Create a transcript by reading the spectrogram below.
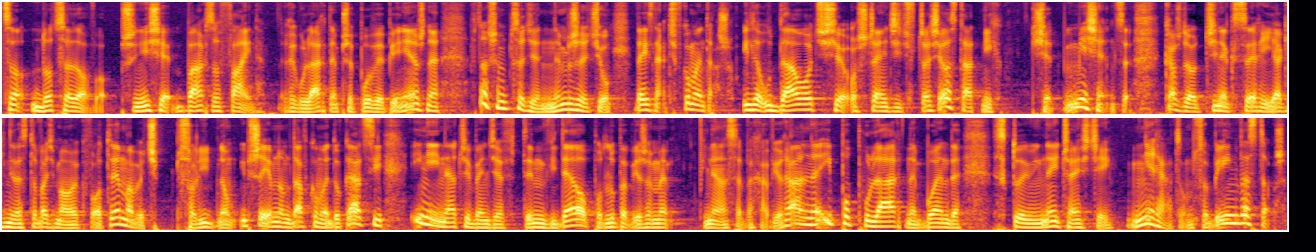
co docelowo przyniesie bardzo fajne, regularne przepływy pieniężne w naszym codziennym życiu. Daj znać w komentarzu, ile udało Ci się oszczędzić w czasie ostatnich 7 miesięcy. Każdy odcinek serii Jak inwestować małe kwoty ma być solidną i przyjemną dawką edukacji i nie inaczej będzie w tym wideo. Pod lupę bierzemy finanse behawioralne i popularne błędy, z którymi najczęściej nie radzą sobie inwestorzy.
